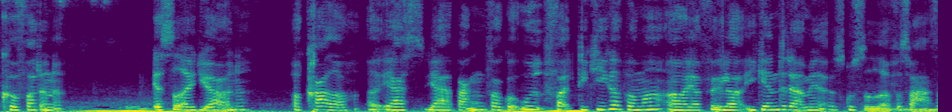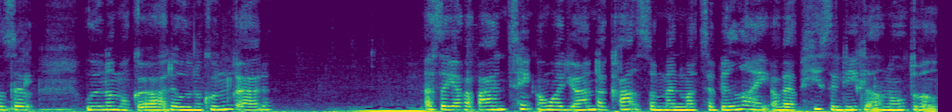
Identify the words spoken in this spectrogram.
kufferterne. Jeg sidder i et hjørne og græder, og jeg, jeg er bange for at gå ud. Folk de kigger på mig, og jeg føler igen det der med at skulle sidde og forsvare sig selv, uden at må gøre det, uden at kunne gøre det. Altså, jeg var bare en ting over et hjørne, der græd, som man måtte tage billeder af og være pisse ligeglad med, du ved.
